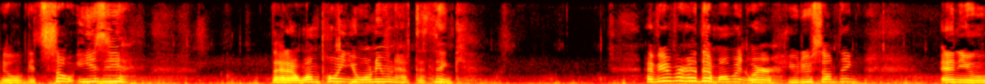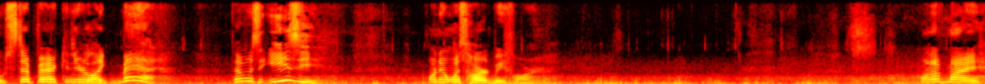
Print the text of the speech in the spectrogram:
It will get so easy that at one point you won't even have to think. Have you ever had that moment where you do something and you step back and you're like, man, that was easy when it was hard before? One of my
